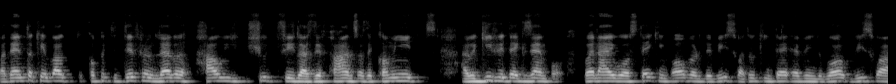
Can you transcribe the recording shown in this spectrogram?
But i'm talking about a completely different level how we should feel as the fans as the communities. I will give you the example. When i was taking over the Wisła took in the world Wisła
